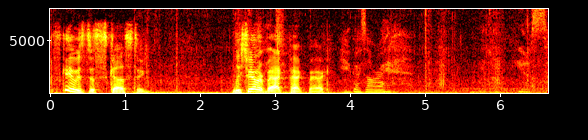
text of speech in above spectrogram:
This game is disgusting. At least we got our backpack back. Guys all right? Yes.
